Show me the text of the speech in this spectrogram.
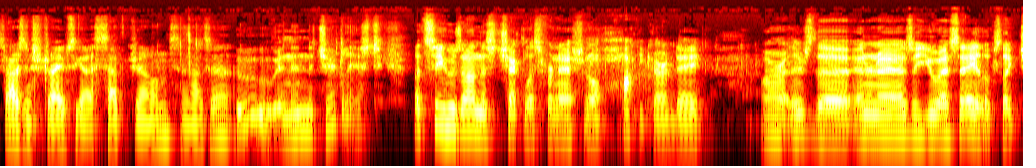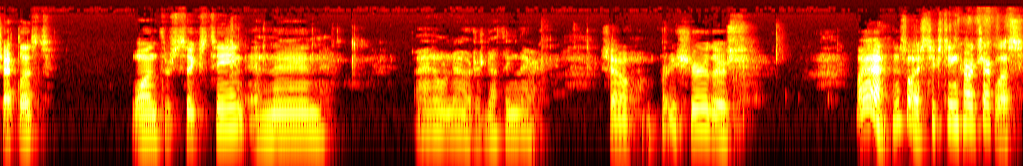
Stars and Stripes. You got a Seth Jones, and that's it. Ooh, and then the checklist. Let's see who's on this checklist for National Hockey Card Day. All right, there's the internet. as a USA. It looks like checklist, one through sixteen, and then I don't know. There's nothing there. So I'm pretty sure there's. Oh yeah, there's only a 16 card checklist.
